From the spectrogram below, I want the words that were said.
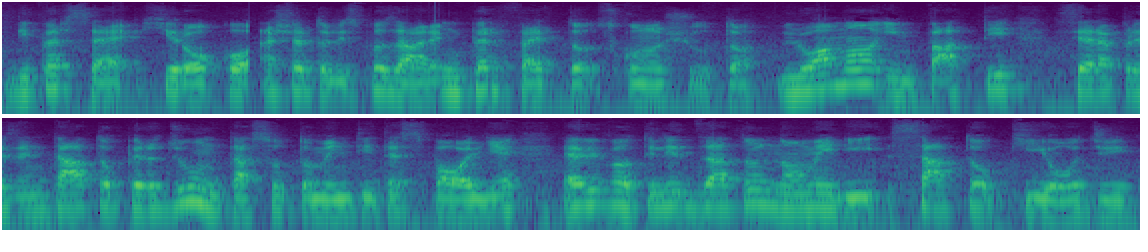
Di per sé Hiroko ha scelto di sposare un perfetto sconosciuto. L'uomo infatti si era presentato per giunta sotto mentite spoglie e aveva utilizzato il nome di Sato Kyoji.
